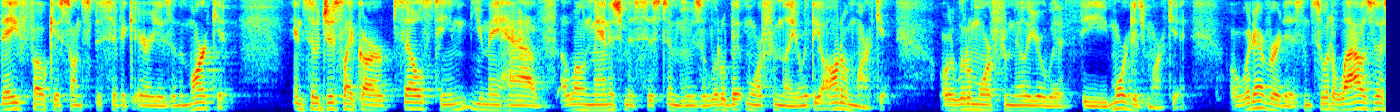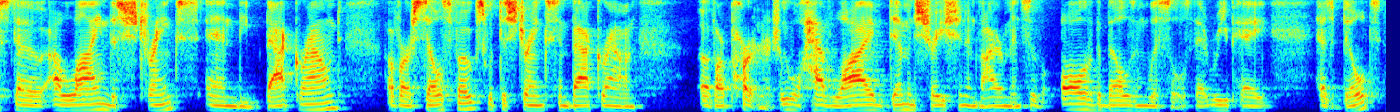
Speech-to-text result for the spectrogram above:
they focus on specific areas of the market. And so, just like our sales team, you may have a loan management system who's a little bit more familiar with the auto market or a little more familiar with the mortgage market or whatever it is. And so, it allows us to align the strengths and the background of our sales folks with the strengths and background of our partners. We will have live demonstration environments of all of the bells and whistles that Repay has built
